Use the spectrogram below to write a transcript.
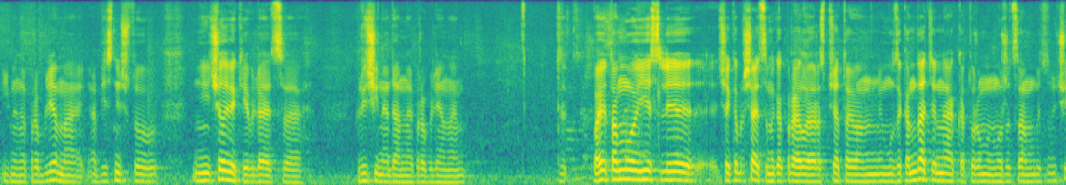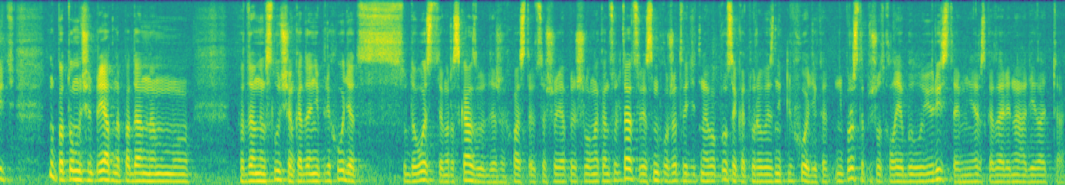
именно проблема, объяснить, что не человек является причиной данной проблемы. Поэтому, если человек обращается, мы, как правило, распечатываем ему законодательный акт, которым он может сам изучить. Ну, потом очень приятно по данному по данным случаям, когда они приходят, с удовольствием рассказывают, даже хвастаются, что я пришел на консультацию, я смог уже ответить на вопросы, которые возникли в ходе. Не просто пришел, сказал, я был у юриста, и мне рассказали, надо делать так.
